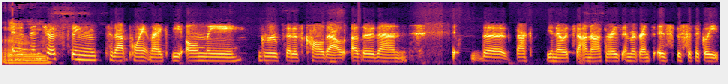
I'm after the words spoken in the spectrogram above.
Um, and it's um, interesting to that point, like the only group that is called out other than the fact, you know, it's the unauthorized immigrants is specifically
